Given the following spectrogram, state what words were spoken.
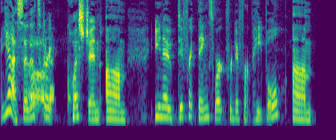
Yeah, so that's a great uh, question. Um, you know, different things work for different people. Um,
